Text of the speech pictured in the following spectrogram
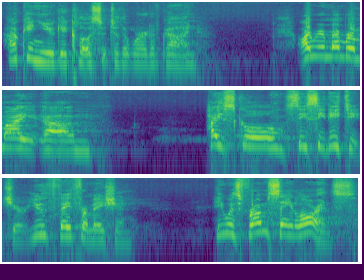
how can you get closer to the Word of God? I remember my um, high school CCD teacher, youth faith formation. He was from St. Lawrence.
